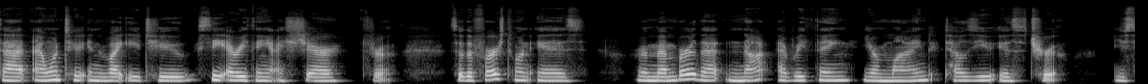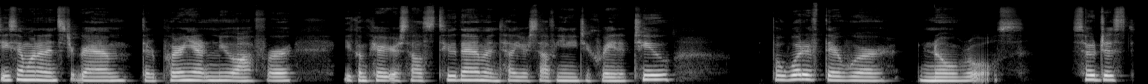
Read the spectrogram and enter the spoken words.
that I want to invite you to see everything I share through. So the first one is remember that not everything your mind tells you is true. You see someone on Instagram, they're putting out a new offer, you compare yourselves to them and tell yourself you need to create it too. But what if there were no rules? So just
